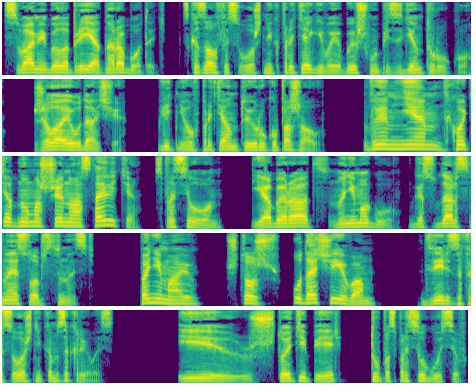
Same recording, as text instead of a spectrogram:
«С вами было приятно работать», — сказал ФСОшник, протягивая бывшему президенту руку. «Желаю удачи». Плетнев протянутую руку пожал. «Вы мне хоть одну машину оставите?» — спросил он. «Я бы рад, но не могу. Государственная собственность». «Понимаю. Что ж, удачи и вам». Дверь за ФСОшником закрылась. «И что теперь?» — тупо спросил Гусев.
